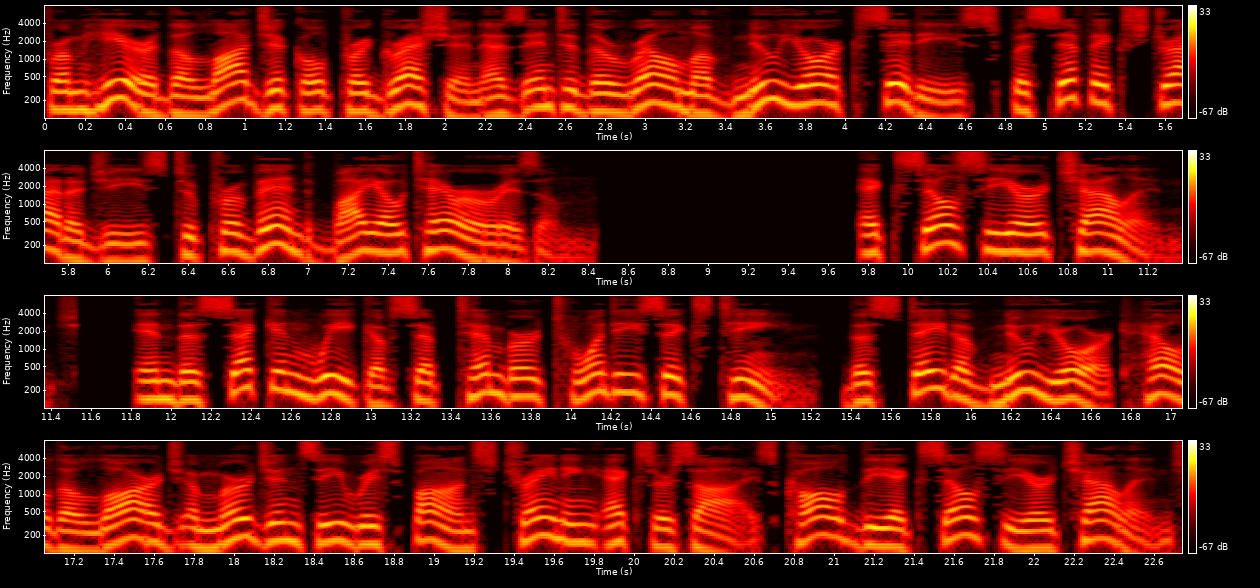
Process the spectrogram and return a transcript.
From here the logical progression is into the realm of New York City's specific strategies to prevent bioterrorism. Excelsior Challenge in the second week of September 2016, the state of New York held a large emergency response training exercise called the Excelsior Challenge,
